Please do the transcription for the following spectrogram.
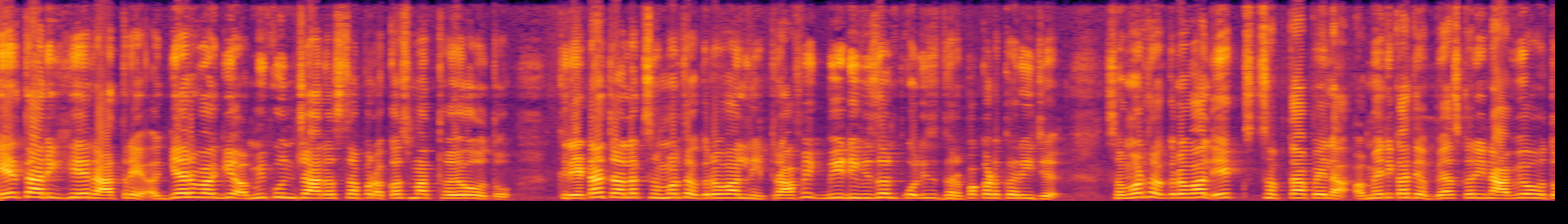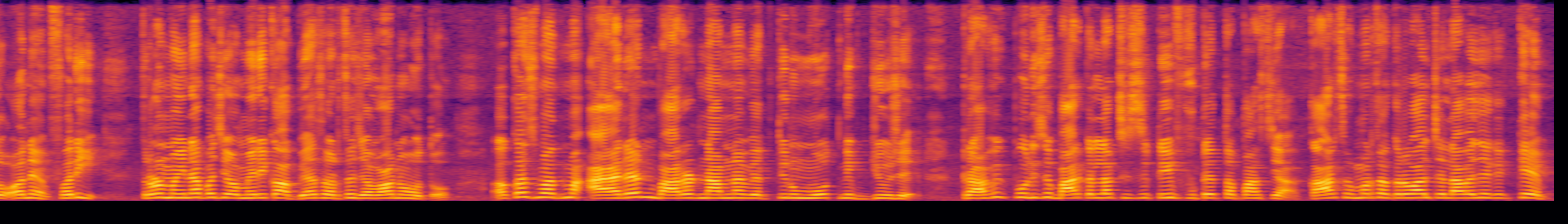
તેર તારીખે રાત્રે અગિયાર વાગ્યે અમીકુંજ ચાર રસ્તા પર અકસ્માત થયો હતો. ક્રેટા ચાલક સમર્થ અગ્રવાલની ટ્રાફિક બી ડિવિઝન પોલીસે ધરપકડ કરી છે. સમર્થ અગ્રવાલ એક સપ્તાહ પહેલા અમેરિકાથી અભ્યાસ કરીને આવ્યો હતો અને ફરી ત્રણ મહિના પછી અમેરિકા અભ્યાસ અર્થે જવાનો હતો. અકસ્માતમાં આયરન બારડ નામના વ્યક્તિનું મોત નીપજ્યું છે. ટ્રાફિક પોલીસે બાર કલાક સીસીટીવી ફૂટેજ તપાસ્યા. કાર સમર્થ અગ્રવાલ ચલાવે છે કે કેમ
